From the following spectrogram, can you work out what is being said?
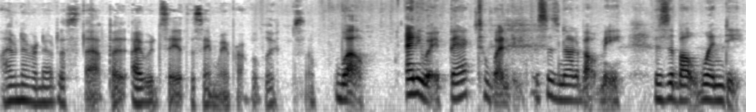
I've never noticed that, but I would say it the same way probably. So Well, anyway, back to Wendy. This is not about me. This is about Wendy.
